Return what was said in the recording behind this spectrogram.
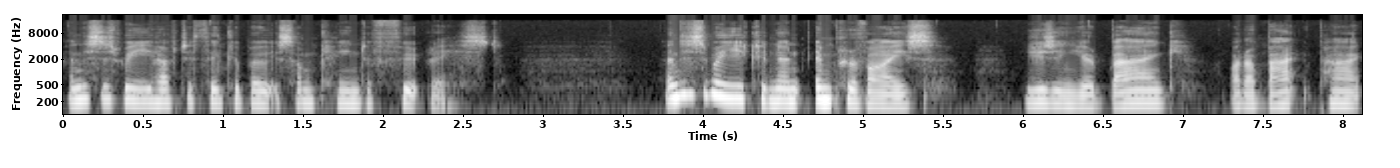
And this is where you have to think about some kind of footrest. And this is where you can improvise using your bag or a backpack,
